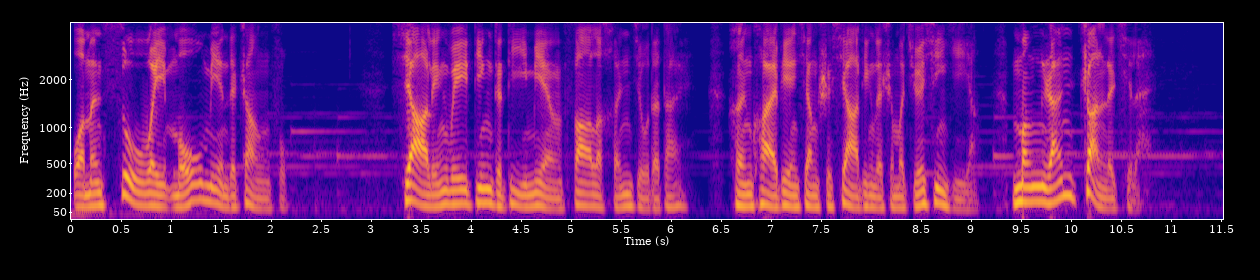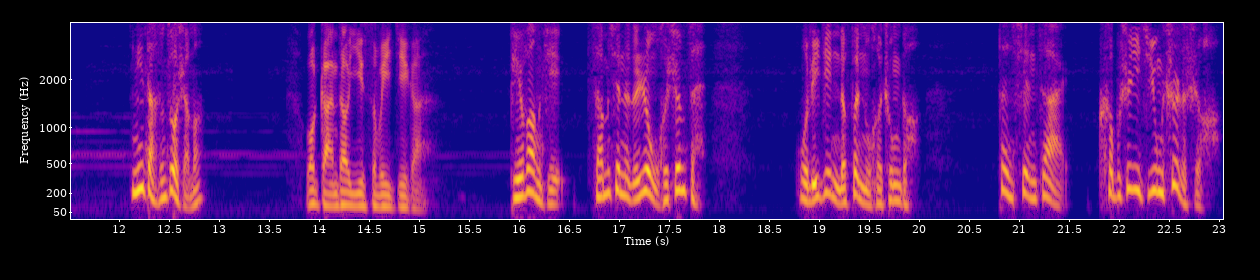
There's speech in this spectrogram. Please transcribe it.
我们素未谋面的丈夫。夏灵薇盯着地面发了很久的呆，很快便像是下定了什么决心一样，猛然站了起来。你打算做什么？我感到一丝危机感。别忘记咱们现在的任务和身份。我理解你的愤怒和冲动。但现在可不是意气用事的时候。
